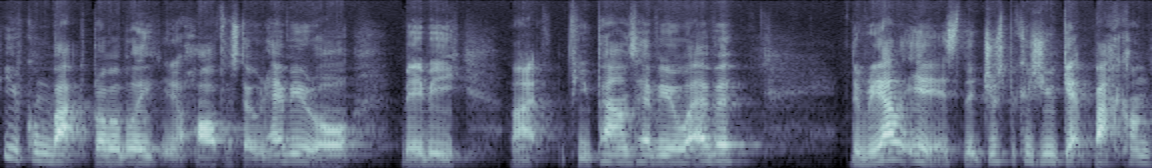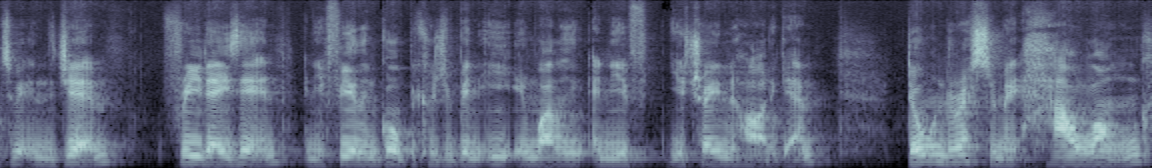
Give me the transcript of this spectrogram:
You've come back probably, you know, half a stone heavier or maybe like a few pounds heavier or whatever. The reality is that just because you get back onto it in the gym three days in and you're feeling good because you've been eating well and you've, you're training hard again, don't underestimate how long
